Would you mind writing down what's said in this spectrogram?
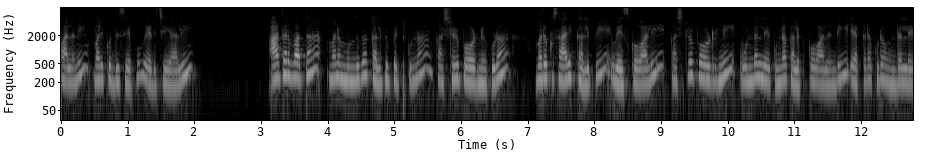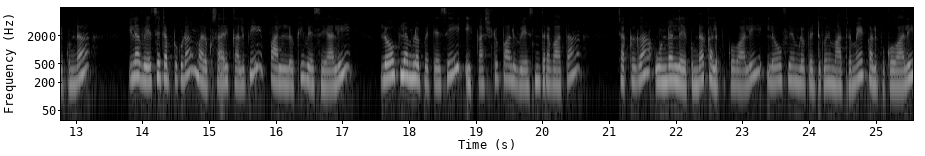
పాలని మరికొద్దిసేపు వేడి చేయాలి. ఆ తర్వాత మనం ముందుగా కలిపి పెట్టుకున్న కస్టర్డ్ పౌడర్ని కూడా మరొకసారి కలిపి వేసుకోవాలి. కస్టర్డ్ పౌడర్ని ఉండలు లేకుండా కలుపుకోవాలండి. ఎక్కడ కూడా ఉండలు లేకుండా. ఇలా వేసేటప్పుడు కూడా మరొకసారి కలిపి పాలలోకి వేసేయాలి. లో ఫ్లేమ్లో పెట్టేసి ఈ కస్టర్డ్ పాలు వేసిన తర్వాత చక్కగా ఉండలు లేకుండా కలుపుకోవాలి. లో ఫ్లేమ్లో పెట్టుకొని మాత్రమే కలుపుకోవాలి.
